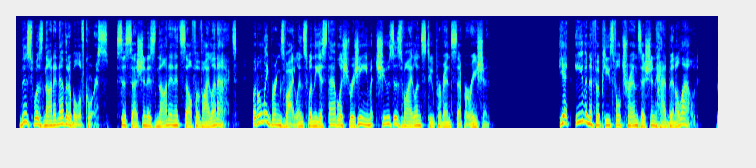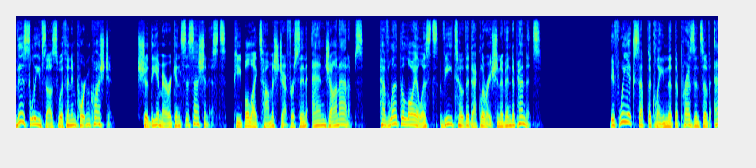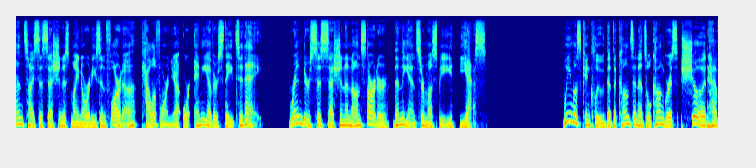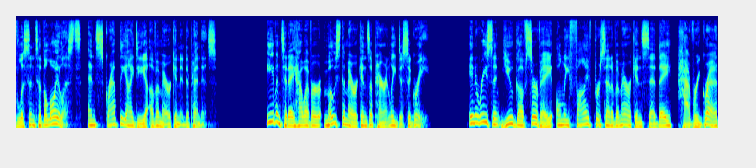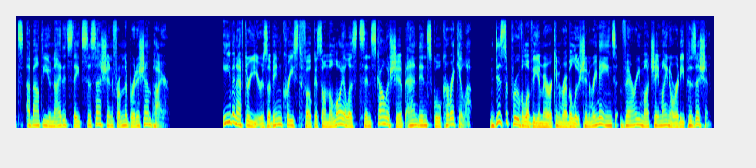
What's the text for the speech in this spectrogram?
This was not inevitable, of course. Secession is not in itself a violent act, but only brings violence when the established regime chooses violence to prevent separation. Yet, even if a peaceful transition had been allowed, this leaves us with an important question. Should the American secessionists, people like Thomas Jefferson and John Adams, have let the Loyalists veto the Declaration of Independence? If we accept the claim that the presence of anti secessionist minorities in Florida, California, or any other state today renders secession a non starter, then the answer must be yes we must conclude that the Continental Congress should have listened to the Loyalists and scrapped the idea of American independence. Even today, however, most Americans apparently disagree. In a recent YouGov survey, only 5% of Americans said they have regrets about the United States secession from the British Empire. Even after years of increased focus on the Loyalists in scholarship and in school curricula, disapproval of the American Revolution remains very much a minority position.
